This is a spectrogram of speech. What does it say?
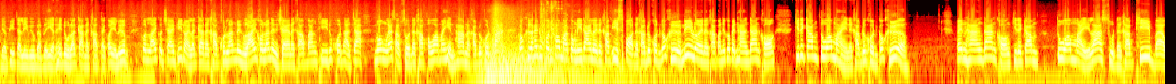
เดี๋ยวพี่จะรีวิวแบบละเอียดให้ดูแล้วกันนะครับ แต่ก็อย่าลืมกดไลค์กดแชร์พี่หน่อยละกันนะครับคนละ1ไลค์คนละ 1 แชร์นะครับบางทีทุกคนอาจจะงงและสับสนนะครับเพราะว่าไม่เห็นภาพนะครับทุกคนมาก็คือให้ทุกคนเข้ามาตรงนี้ได้เลยนะครับ e-sport นะครับทุกคนก็คือนี่เลยนะครับ อันนี้ก็เป็นทางด้านของกิจกรรมตัวใหม่นะครับทุกคนก็คือ เป็นทางด้านของกิจกรรม ตัวใหม่ล่าสุดนะครับ ที่แบบ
